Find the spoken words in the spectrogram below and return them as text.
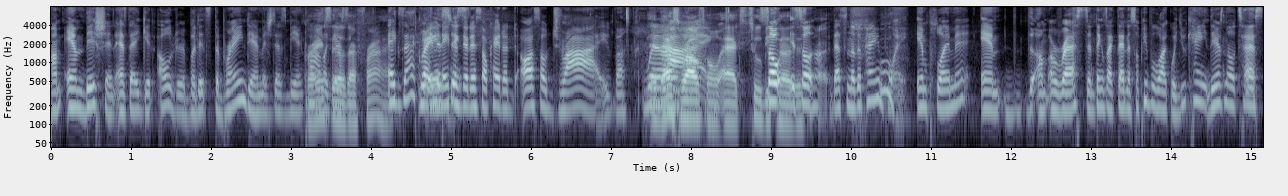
um, ambition as they get older, but it's the brain damage that's being caused. Brain Like cells are fried. Exactly. Right, and, it's they think that it's okay to also drive. and that's what I was Right. gonna ask too. so it's so not, that's another pain point employment and the, um, arrest and things like that and so people are like well you can't there's no test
